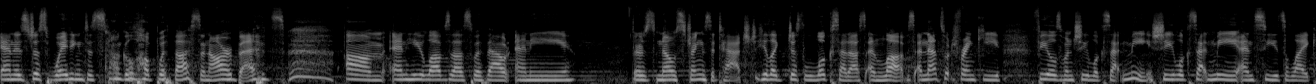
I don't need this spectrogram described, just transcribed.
and is just waiting to snuggle up with us in our beds. Um, and he loves us without any there's no strings attached. He like just looks at us and loves. And that's what Frankie feels when she looks at me. She looks at me and sees like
